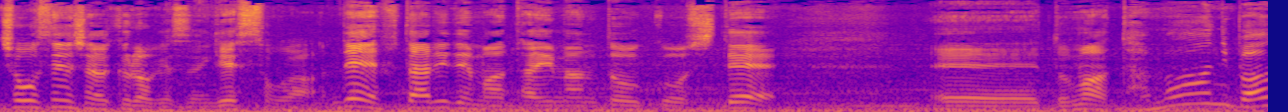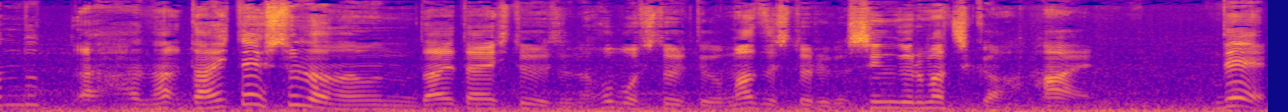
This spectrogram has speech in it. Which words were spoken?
挑戦者が来るわけですね、ゲストが。で、2人でまあ対マントークをして、えーとまあ、たまにバンドあな大体1人だな、うん、大体1人ですよね。ほぼ1人っていうかまず1人がシングルマッチか。はい。で、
